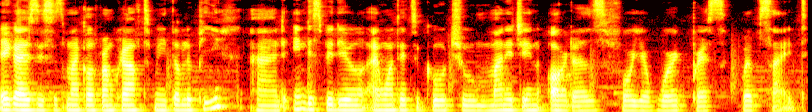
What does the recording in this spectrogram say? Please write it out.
Hey guys, this is Michael from Craft Me WP and in this video I wanted to go through managing orders for your WordPress website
